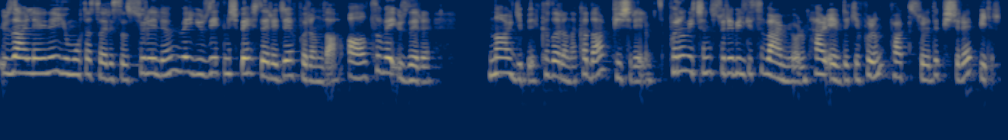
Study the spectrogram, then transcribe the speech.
Üzerlerine yumurta sarısı sürelim ve 175 derece fırında 6 ve üzeri nar gibi kızarana kadar pişirelim. Fırın için süre bilgisi vermiyorum. Her evdeki fırın farklı sürede pişirebilir.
